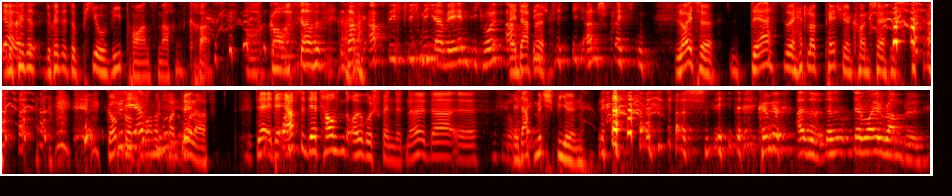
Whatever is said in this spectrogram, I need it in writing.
Ja, du, könntest, du könntest so POV-Porns machen. Krass. Oh Gott, das, das habe ich absichtlich nicht erwähnt. Ich wollte es Ey, absichtlich nicht ansprechen. Leute, der erste Headlock Patreon-Content. GoPro Pornos von. Olaf. Der, der Erste, der 1000 Euro spendet, ne? Da, äh, so. Der darf mitspielen. Alter Schwede. Können wir, also, das, der Royal Rumble.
